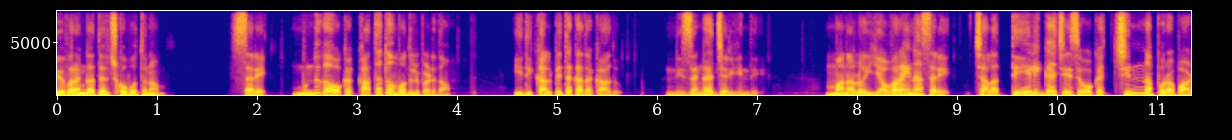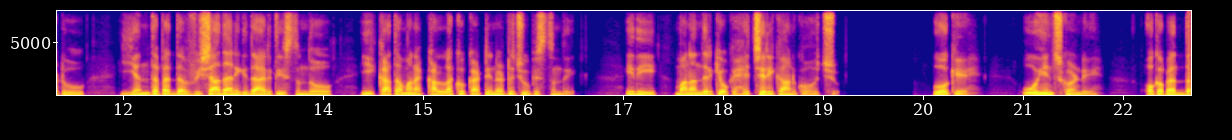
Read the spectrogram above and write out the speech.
వివరంగా తెలుసుకోబోతున్నాం. సరే ముందుగా ఒక కథతో మొదలు పెడదాం. ఇది కల్పిత కథ కాదు నిజంగా జరిగింది. మనలో ఎవరైనా సరే చాలా తేలిగ్గా చేసే ఒక చిన్న పొరపాటు ఎంత పెద్ద విషాదానికి దారితీస్తుందో ఈ కథ మన కళ్ళకు కట్టినట్టు చూపిస్తుంది. ఇది మనందరికీ ఒక హెచ్చరిక అనుకోవచ్చు. ఓకే ఊహించుకోండి. ఒక పెద్ద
